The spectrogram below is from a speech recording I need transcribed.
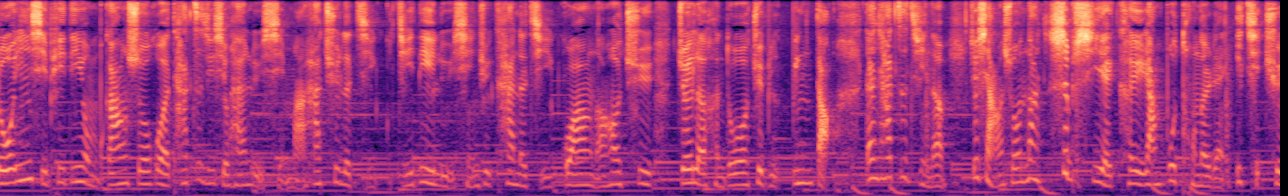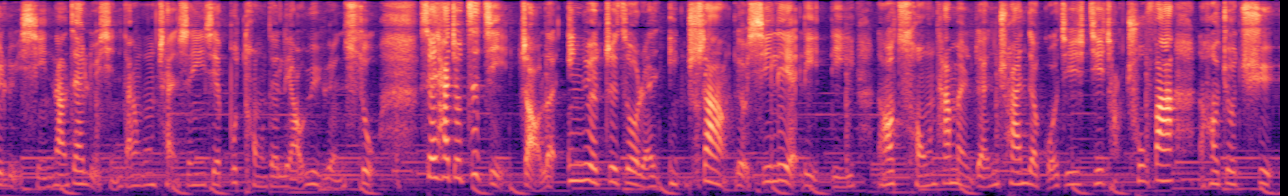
罗英喜 P.D，我们刚刚说过，他自己喜欢旅行嘛，他去了极极地旅行，去看了极光，然后去追了很多去冰岛。但他自己呢，就想要说，那是不是也可以让不同的人一起去旅行？那在旅行当中产生一些不同的疗愈元素，所以他就自己找了音乐制作人尹尚。柳希列、李迪，然后从他们仁川的国际机场出发，然后就去。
